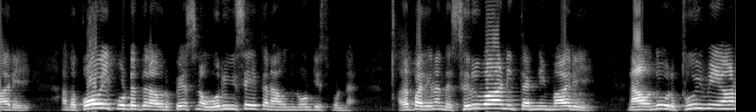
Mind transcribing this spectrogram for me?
மாதிரி அந்த கோவை கூட்டத்தில் அவர் பேசின ஒரு விஷயத்தை நான் வந்து நோட்டீஸ் பண்ணேன். அதை பார்த்தீங்கன்னா இந்த சிறுவாணி தண்ணி மாதிரி நான் வந்து ஒரு தூய்மையான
